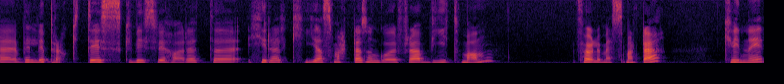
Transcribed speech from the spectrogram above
eh, veldig praktisk hvis vi har et uh, hierarki av smerte som går fra hvit mann, føler mest smerte, kvinner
